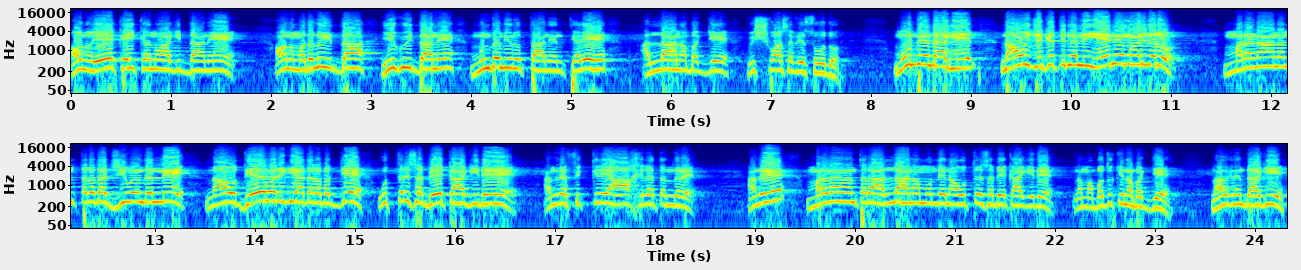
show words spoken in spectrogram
ಅವನು ಏಕೈಕನೂ ಆಗಿದ್ದಾನೆ. ಅವನು ಮೊದಲು ಇದ್ದ, ಈಗೂ ಇದ್ದಾನೆ ಮುಂದೊಂದಿರುತ್ತಾನೆ ಅಂತೇಳಿ ಅಲ್ಲಾಹನ ಬಗ್ಗೆ ವಿಶ್ವಾಸವಿರಿಸುವುದು. ಮೂರನೇದಾಗಿ, ನಾವು ಜಗತ್ತಿನಲ್ಲಿ ಏನೇ ಮಾಡಿದರು ಮರಣಾನಂತರದ ಜೀವನದಲ್ಲಿ ನಾವು ದೇವರಿಗೆ ಅದರ ಬಗ್ಗೆ ಉತ್ತರಿಸಬೇಕಾಗಿದೆ. ಅಂದ್ರೆ ಫಿಕ್ರೆ ಆಖಿರತ್ ಅಂದ್ರೆ. ಅಂದರೆ ಮರಣಾನಂತರ ಅಲ್ಲಾಹನ ಮುಂದೆ ನಾವು ಉತ್ತರಿಸಬೇಕಾಗಿದೆ ನಮ್ಮ ಬದುಕಿನ ಬಗ್ಗೆ. ನಾಲ್ಕನೇದಾಗಿ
